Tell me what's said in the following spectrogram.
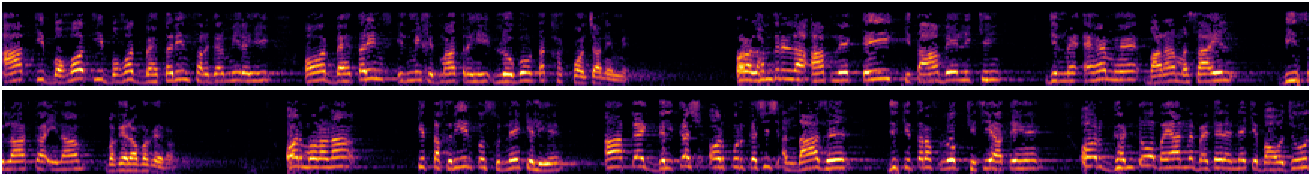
آپ کی بہت ہی بہت بہترین سرگرمی رہی اور بہترین علمی خدمات رہی لوگوں تک حق پہنچانے میں۔ اور الحمد آپ نے کئی کتابیں لکھی جن میں اہم ہے بارہ مسائل، بیس لاکھ کا انعام وغیرہ وغیرہ۔ اور مولانا کی تقریر کو سننے کے لیے آپ کا ایک دلکش اور پرکشش انداز ہے، جس کی طرف لوگ کھینچے آتے ہیں۔ اور گھنٹوں بیان میں بیٹھے رہنے کے باوجود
